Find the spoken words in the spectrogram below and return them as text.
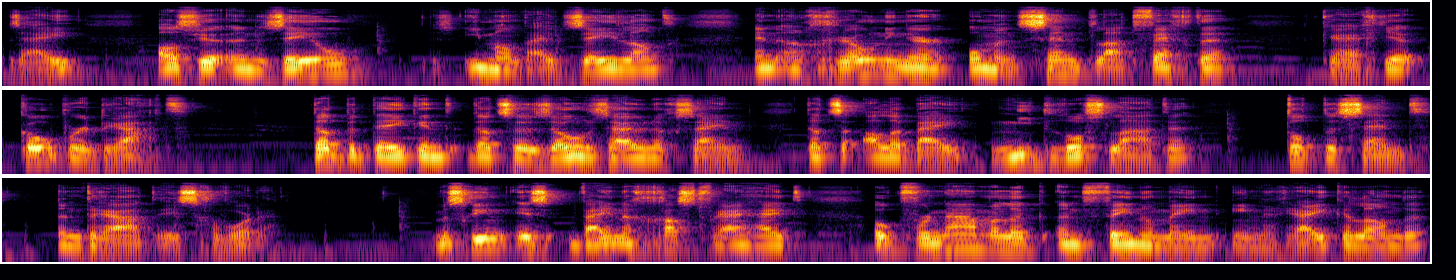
zei: Als je een Zeeuw, dus iemand uit Zeeland, en een Groninger om een cent laat vechten, krijg je koperdraad. Dat betekent dat ze zo zuinig zijn dat ze allebei niet loslaten tot de cent een draad is geworden. Misschien is weinig gastvrijheid ook voornamelijk een fenomeen in rijke landen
